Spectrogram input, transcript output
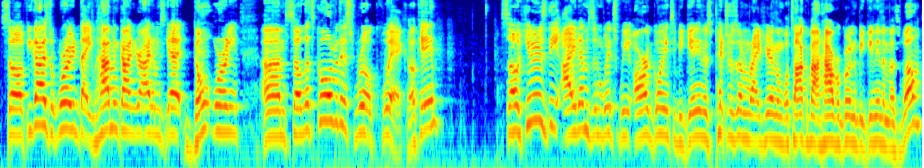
so if you guys are worried that you haven't gotten your items yet, don't worry. Um, so let's go over this real quick, okay? So here's the items in which we are going to be getting. There's pictures of them right here, and then we'll talk about how we're going to be getting them as well.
